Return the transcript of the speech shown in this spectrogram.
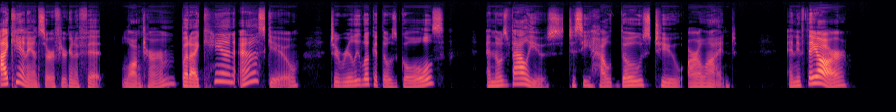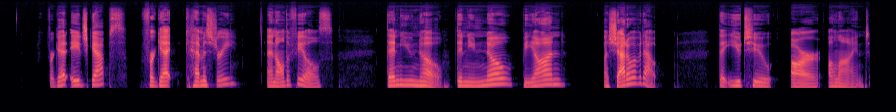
I can't answer if you're going to fit long term, but I can ask you to really look at those goals and those values to see how those two are aligned. And if they are, forget age gaps, forget chemistry and all the feels, then you know, then you know beyond a shadow of a doubt that you two are aligned.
